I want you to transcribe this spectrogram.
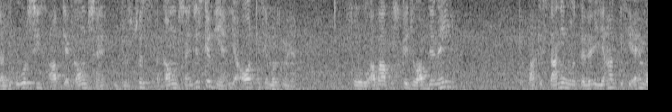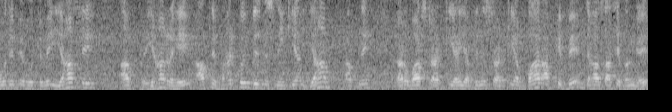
या जो ओवरसीज़ आपके अकाउंट्स हैं, जो स्विस अकाउंट्स हैं, जिसके भी हैं, या और किसी मुल्क में हैं सो अब आप उसके जवाब दे नहीं, कि पाकिस्तानी होते हुए, यहाँ किसी अहम अहदे पे होते हुए, यहाँ से आप यहाँ रहे, आपने बाहर कोई बिज़नेस नहीं किया, यहाँ आपने कारोबार स्टार्ट किया या बिज़नेस स्टार्ट किया, बाहर आपके बे सासे बन गए,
